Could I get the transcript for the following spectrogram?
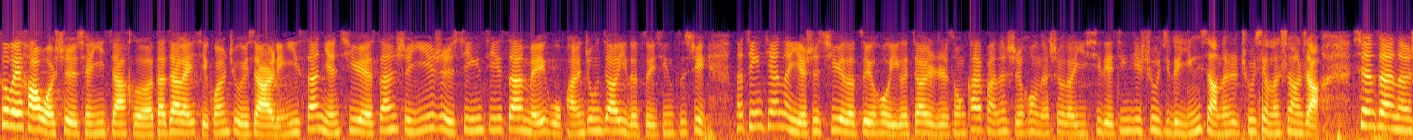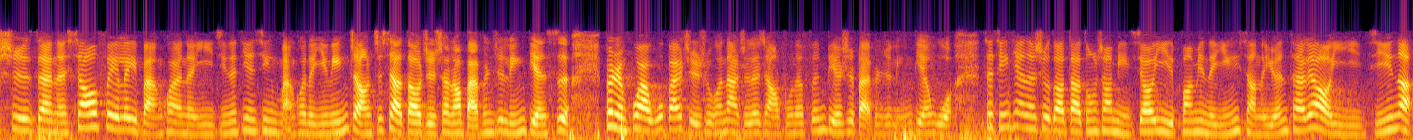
各位好，我是陈一佳，和大家来一起关注一下二零一三年七月三十一日星期三美股盘中交易的最新资讯。那今天呢，也是七月的最后一个交易日，从开盘的时候呢，受到一系列经济数据的影响呢，是出现了上涨。现在呢，是在呢消费类板块呢以及呢电信板块的引领涨之下，道指上涨百分之零点四，标准普尔五百指数和纳指的涨幅呢分别是百分之零点五。在今天呢，受到大宗商品交易方面的影响的原材料以及呢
